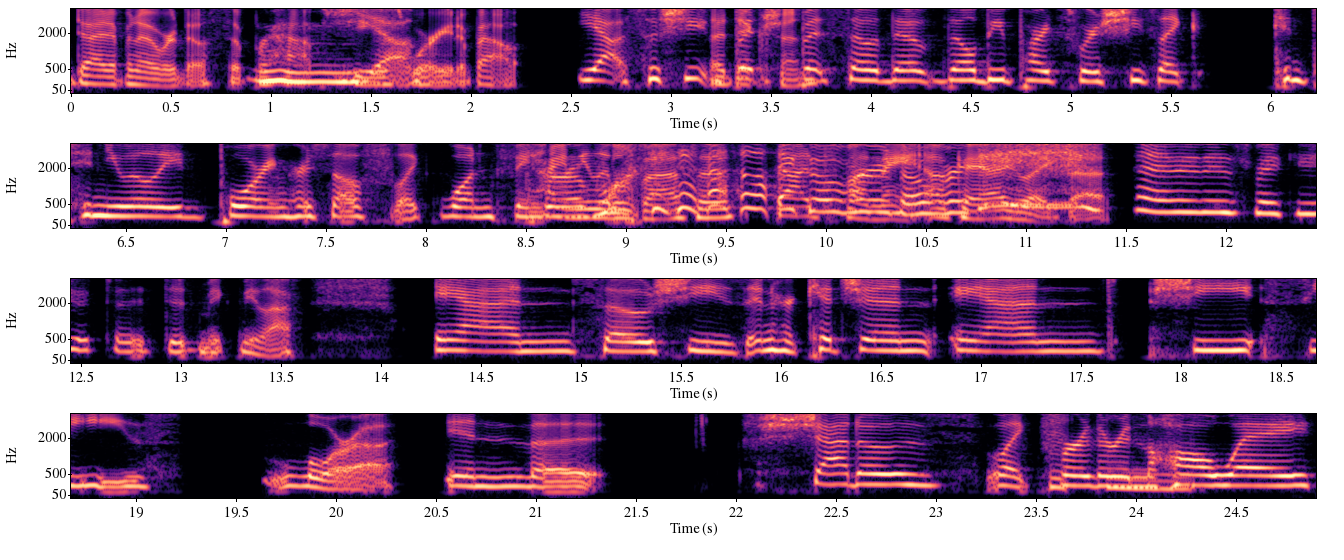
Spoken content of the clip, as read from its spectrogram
died of an overdose, so perhaps Mm, she yeah. is worried about. Yeah, so she Addiction. But, but so there there'll be parts where she's like continually pouring herself like one finger Tiny of little wine, glasses. like, That's over funny. and over. Okay, I like that. And it is making it, it did make me laugh. And so she's in her kitchen and she sees Laura in the shadows like further in the hallway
